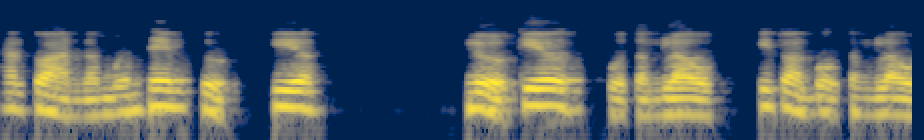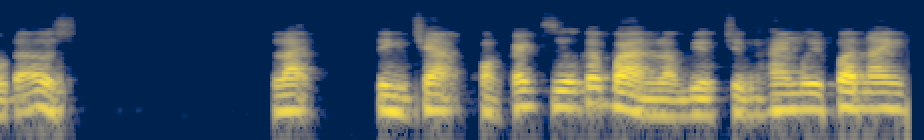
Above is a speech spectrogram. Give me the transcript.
an toàn là mướn thêm cửa kia, nửa kia của tầng lầu. Khi toàn bộ tầng lầu đã ở lại tình trạng khoảng cách giữa các bàn làm việc chừng 20 phân Anh,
